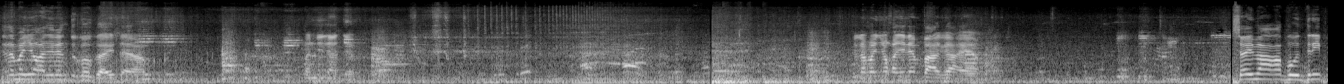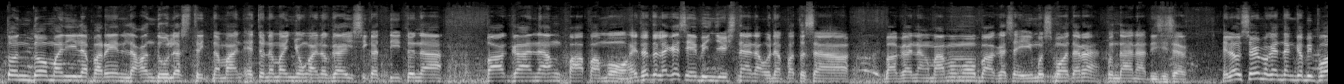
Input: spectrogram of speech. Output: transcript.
Ito naman yung kanilang dugo guys. Ayan. Pandi natin. Ito naman yung kanilang baga. Ayan. So yung mga ka-food trip, Tondo, Manila pa rin, Lacandula Street naman. Ito naman yung ano guys, sikat dito na baga ng papa mo. Ito talaga 7 years na, nauna pa to sa baga ng mama mo, baga sa imus mo. Tara, puntahan natin si sir. Hello sir, magandang gabi po.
